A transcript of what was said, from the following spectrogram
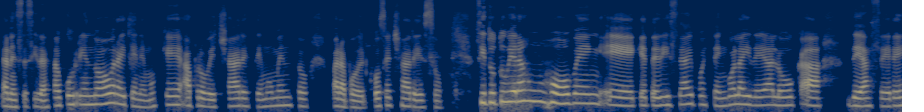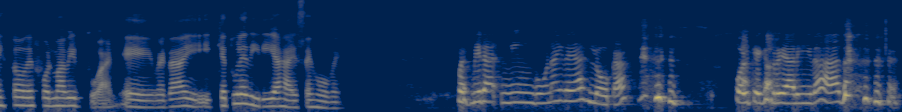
la necesidad está ocurriendo ahora y tenemos que aprovechar este momento para poder cosechar eso. Si tú tuvieras un joven eh, que te dice, ay, pues tengo la idea loca de hacer esto de forma virtual, eh, ¿verdad? ¿Y qué tú le dirías a ese joven? Pues mira, ninguna idea es loca, porque en realidad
